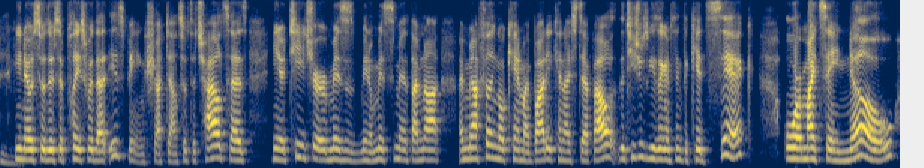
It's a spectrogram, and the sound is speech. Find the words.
Mm-hmm. You know, so there's a place where that is being shut down. So if the child says, you know, teacher, Mrs., you know, Miss Smith, I'm not, I'm not feeling okay in my body. Can I step out? The teacher's either going to think the kid's sick or might say no.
